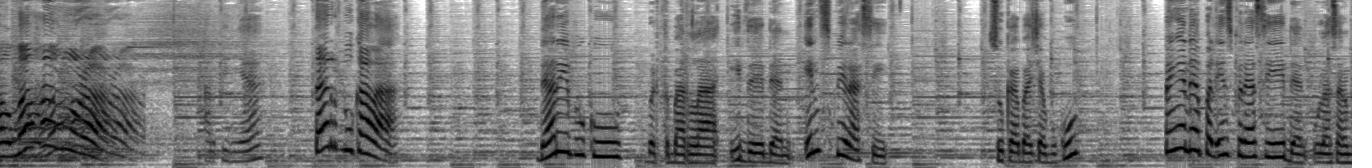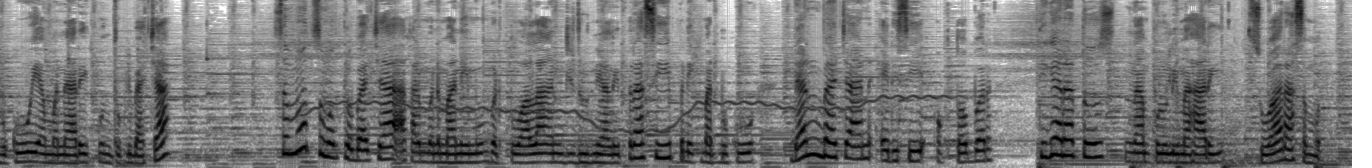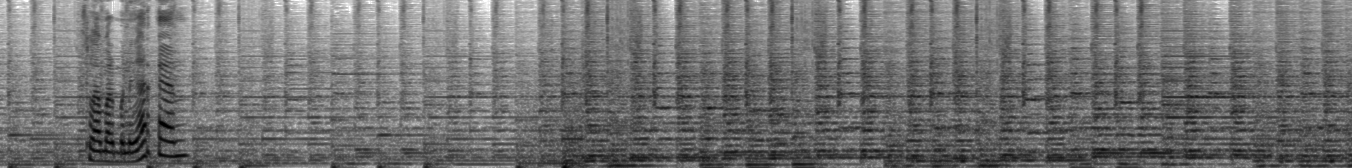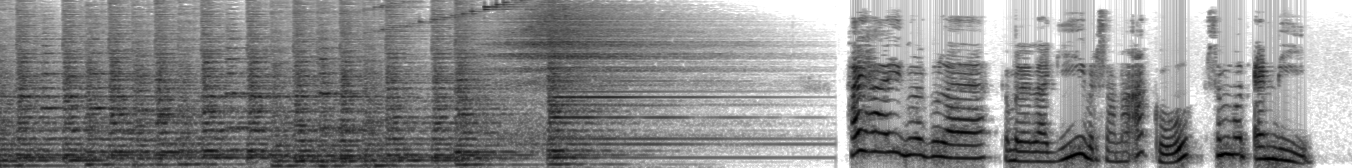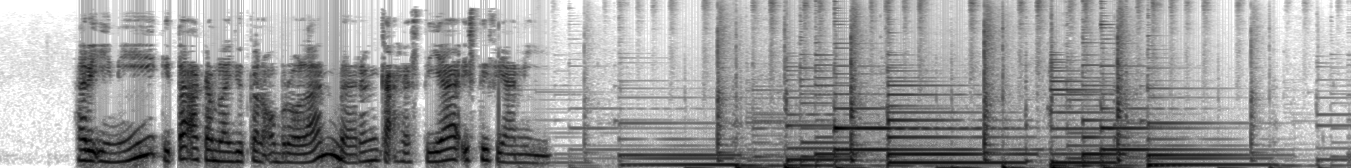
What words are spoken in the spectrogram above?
Allahamura Artinya, terbukalah. Dari buku, bertebarlah ide dan inspirasi. Suka baca buku? Pengen dapat inspirasi dan ulasan buku yang menarik untuk dibaca? Semut-semut klub baca akan menemanimu bertualang di dunia literasi penikmat buku dan bacaan edisi Oktober 365 hari Suara Semut. Selamat mendengarkan. Hai hai gula-gula, kembali lagi bersama aku, Semut Andy. Hari ini kita akan melanjutkan obrolan bareng Kak Hestia Istiviani.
